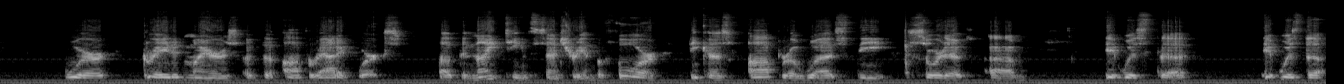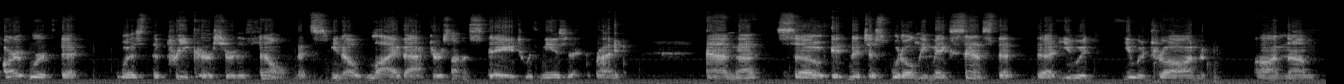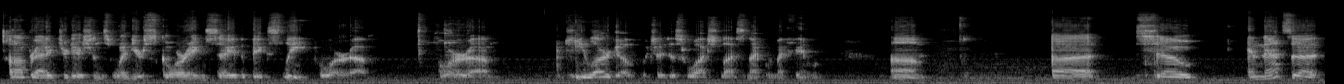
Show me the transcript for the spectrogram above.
were great admirers of the operatic works of the 19th century and before because opera was the sort of um, it was the it was the artwork that was the precursor to film it's you know live actors on a stage with music right and uh, so it, it just would only make sense that that you would you would draw on on um, operatic traditions when you're scoring, say, The Big Sleep or um, or um, Key Largo, which I just watched last night with my family. Um, so, and that's a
